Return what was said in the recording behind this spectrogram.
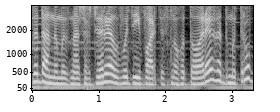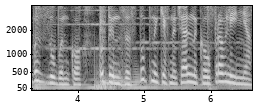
За даними з наших джерел, водій вартісного Туарега Дмитро Беззубенко, один з заступників начальника управління.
